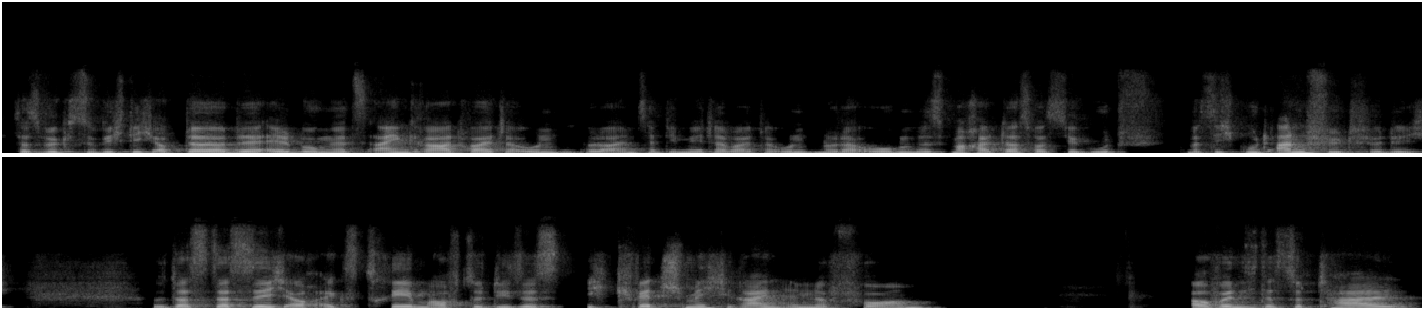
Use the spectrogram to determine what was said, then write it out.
Ist das wirklich so wichtig, ob da der Ellbogen jetzt ein Grad weiter unten oder ein Zentimeter weiter unten oder oben ist? Mach halt das, was dir gut, was sich gut anfühlt für dich. Also das, das sehe ich auch extrem oft so dieses, ich quetsche mich rein in eine Form, auch wenn sich das total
